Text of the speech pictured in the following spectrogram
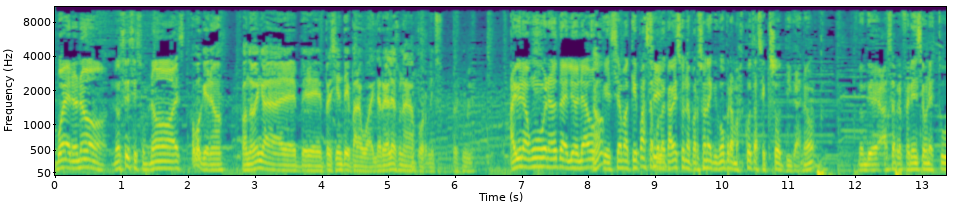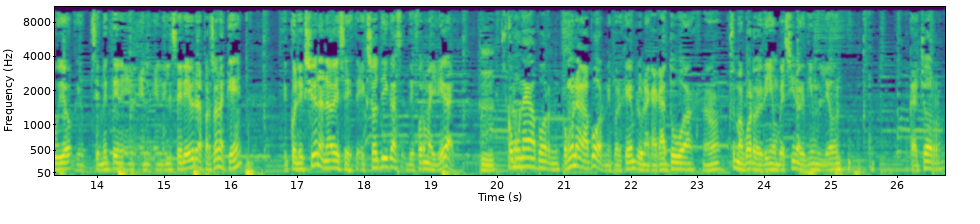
Bueno, no, no sé si es un. No, es. ¿Cómo que no? Cuando venga el, el presidente de Paraguay, le regalas un agapornis, por ejemplo. Hay una muy buena nota de Leo Lagos ¿No? que se llama ¿Qué pasa Sí. por la cabeza de una persona que compra mascotas exóticas, no? Donde hace referencia a un estudio que se mete en, en- en el cerebro de las personas que coleccionan aves este, exóticas de forma ilegal. Mm. Como un agaporni. Como una agaporni, por ejemplo, una cacatúa, ¿no? Yo me acuerdo que tenía un vecino que tenía un león cachorro.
